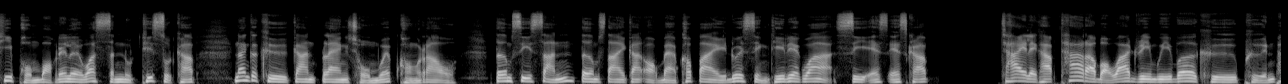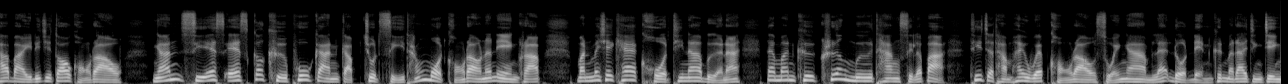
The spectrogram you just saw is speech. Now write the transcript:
ที่ผมบอกได้เลยว่าสนุกที่สุดครับ นั่นก็คือการแปลงโฉมเว็บของเรา เติมสีสัน เติมสไตล์การออกแบบเข้าไปด้วยสิ่งที่เรียกว่า CSS ครับ ใช่เลยครับ ถ้าเราบอกว่า Dreamweaver คือผืนผ้าใบดิจิทัลของเรา งั้น CSS ก็คือผู้กันกับจุดสีทั้งหมดของเรานั่นเองครับ มันไม่ใช่แค่โคดที่น่าเบื่อนะ แต่มันคือเครื่องมือทางศิลปะ ที่จะทำให้เว็บของเราสวยงาม และโดดเด่นขึ้นมาได้จริง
